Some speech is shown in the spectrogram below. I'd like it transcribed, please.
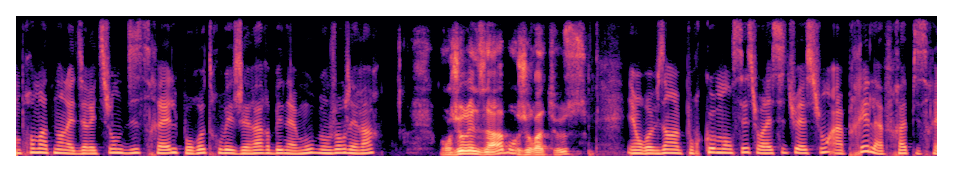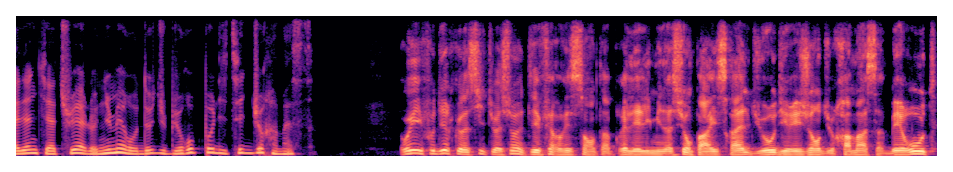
On prend maintenant la direction d'Israël pour retrouver Gérard Benamou. Bonjour Gérard. Bonjour Elsa, bonjour à tous. Et on revient pour commencer sur la situation après la frappe israélienne qui a tué le numéro 2 du bureau politique du Hamas. Oui, il faut dire que la situation est effervescente après l'élimination par Israël du haut dirigeant du Hamas à Beyrouth,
